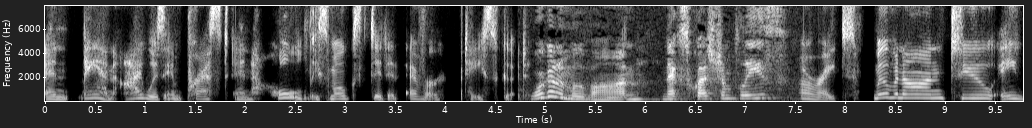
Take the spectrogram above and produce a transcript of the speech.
And man, I was impressed. And holy smokes, did it ever taste good. We're going to move on. Next question, please. All right. Moving on to a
